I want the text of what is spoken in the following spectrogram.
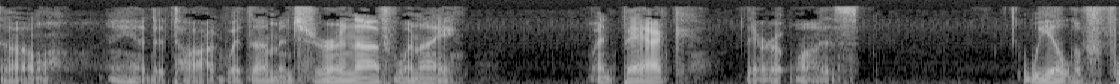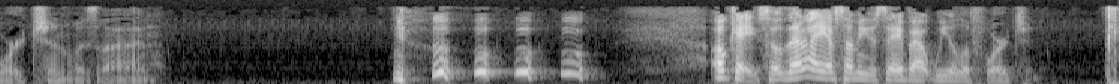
So I had to talk with him, and sure enough, when I went back, there it was. Wheel of Fortune was on. okay, so then I have something to say about Wheel of Fortune.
